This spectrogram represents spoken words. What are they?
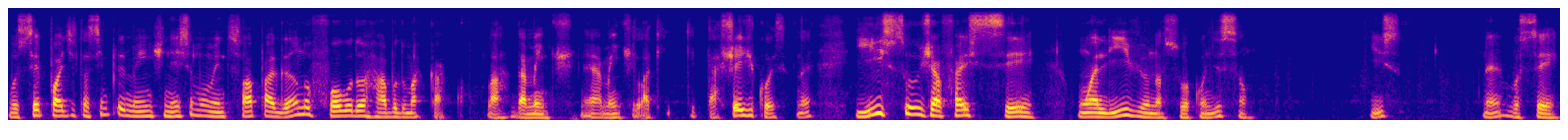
você pode estar simplesmente nesse momento só apagando o fogo do rabo do macaco, lá, da mente, né? A mente lá que, que tá cheia de coisa, né? E isso já faz ser um alívio na sua condição. Isso né? Você,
